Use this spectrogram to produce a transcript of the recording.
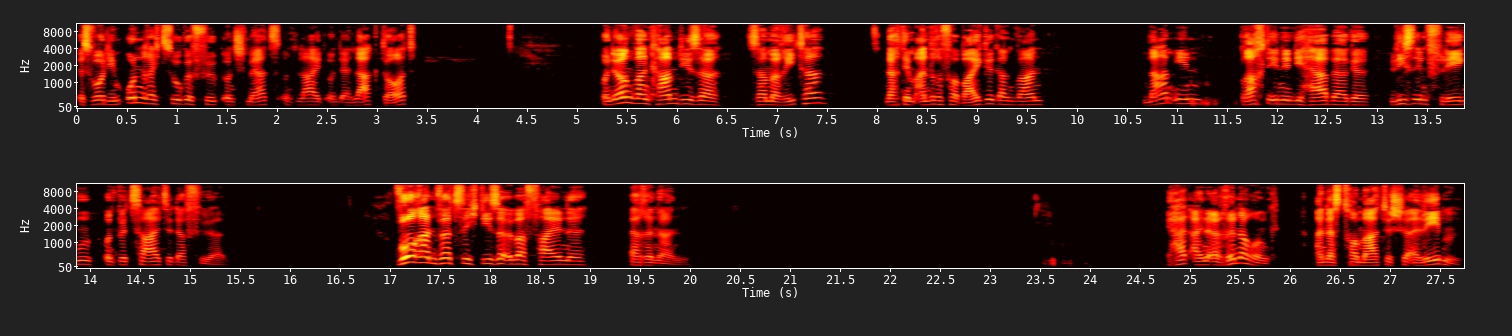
Es wurde ihm Unrecht zugefügt und Schmerz und Leid und er lag dort. Und irgendwann kam dieser Samariter, nachdem andere vorbeigegangen waren, nahm ihn, brachte ihn in die Herberge, ließ ihn pflegen und bezahlte dafür. Woran wird sich dieser Überfallene erinnern? Er hat eine Erinnerung an das traumatische Erleben.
